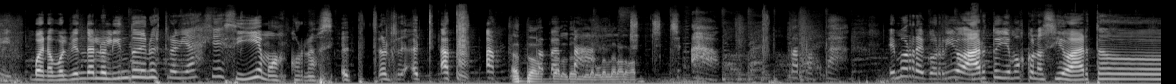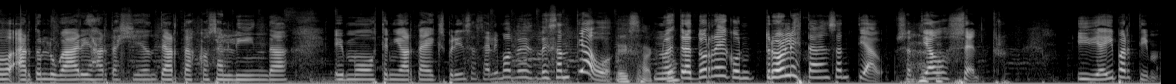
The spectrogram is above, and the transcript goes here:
Sí, bueno, volviendo a lo lindo de nuestro viaje, sí, hemos conocido. Hemos recorrido harto y hemos conocido harto, hartos lugares, harta gente, hartas cosas lindas. Hemos tenido hartas experiencias. Salimos desde Santiago. Exacto. Nuestra torre de control estaba en Santiago, Santiago Centro. Y de ahí partimos.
